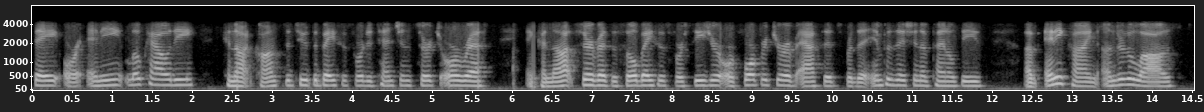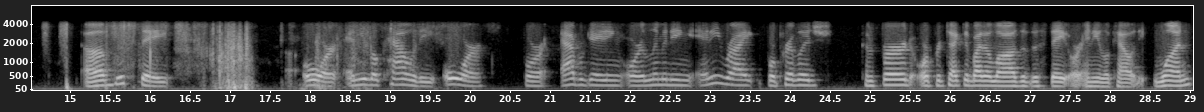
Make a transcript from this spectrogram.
state or any locality, cannot constitute the basis for detention, search, or arrest, and cannot serve as the sole basis for seizure or forfeiture of assets for the imposition of penalties of any kind under the laws of the state or any locality or for abrogating or limiting any right for privilege conferred or protected by the laws of the state or any locality. 1.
